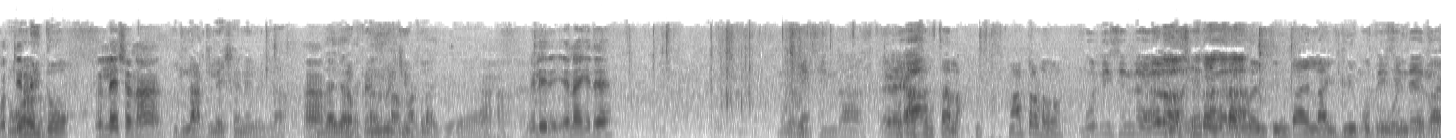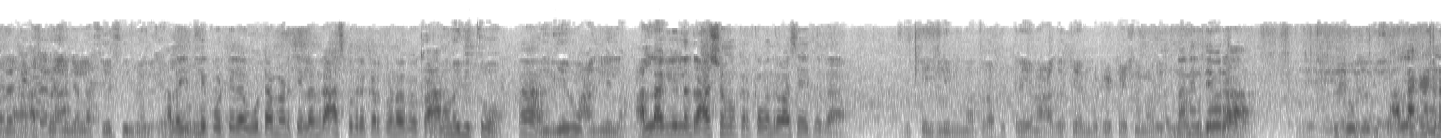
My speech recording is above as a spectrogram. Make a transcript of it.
ಗೊತ್ತಿರೋನು? ನೋಡಿದ್ದು. ರಿಲೇಷನಾ ಇಲ್ಲ ರಿಲೇಷನ್ ಏನಿಲ್ಲ. ಫ್ರೆಂಡ್ಶಿಪ್ ಹೇಳಿರಿ ಏನಾಗಿದೆ? ಊಟ ಇಲ್ಲ. ಮಾತಾಡು. ಮೂರ್ ದಿವಸದಿಂದ ತಿಂತಾ ಇಲ್ಲ ಇಡ್ಲಿ ಕೊಟ್ಟರು ಒಳಿಕೋತಾ ಇಲ್ಲ ಹಾಸ್ಪಿಟ್ಲಿಗೆಲ್ಲ ಸೇರಿಸಿದ್ರು ಅಂತ ಅಲ್ಲ ಇಡ್ಲಿ ಕೊಟ್ಟಿಲ್ಲ ಊಟ ಮಾಡ್ತಿಲ್ಲ ಅಂದ್ರೆ ಆಸ್ಪತ್ರೆ ಕರ್ಕೊಂಡು ಹೋಗ್ಬೇಕು. ಕರ್ಕೊಂಡೋಗಿತ್ತು. ಹಾ. ಅಲ್ಲಿ ಏನು ಆಗ್ಲಿಲ್ಲ. ಅಲ್ಲಾಗ್ಲಿಲ್ಲ ಅಂದ್ರೆ ಆಶ್ರಮ ಕರ್ಕೊಂಡ್ ಬಂದ್ರೆ ವಾಸಿ ಆಯ್ತದ? ಅದಕ್ಕೆ ಇಲ್ಲಿ ನಿಮ್ಮ ಹತ್ರ ಬಿಟ್ರೆ ಏನೋ ಆಗುತ್ತೆ ಅನ್ಬಿಟ್ಟು ಟೇಷನ್ ಅವ್ರು ಇದ್ ನಾನೇನ್ ದೇವ್ರ? ಅಲ್ಲ ಕಣ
